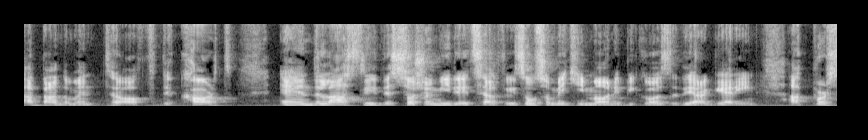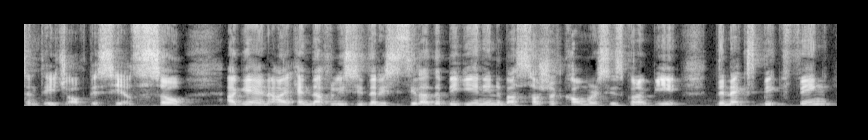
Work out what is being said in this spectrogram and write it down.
abandonment of the cart. And lastly the social media itself is also making money because they are getting a percentage of the sales. So again i can definitely see that it's still at the beginning but social commerce is going to be the next big thing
